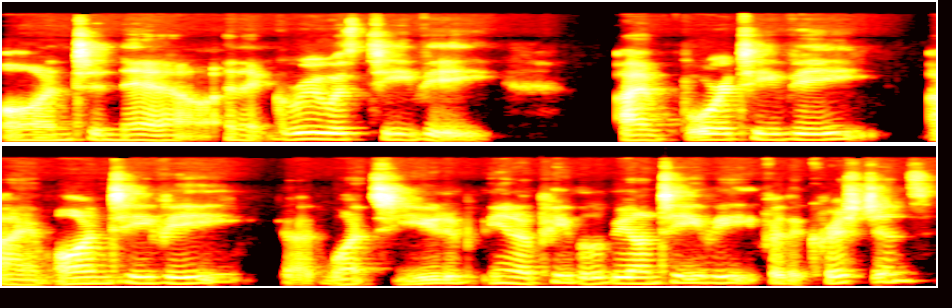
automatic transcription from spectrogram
on to now. And it grew with TV. I'm for TV. I am on TV. God wants you to, you know, people to be on TV for the Christians,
